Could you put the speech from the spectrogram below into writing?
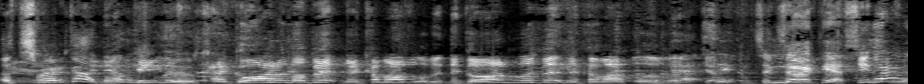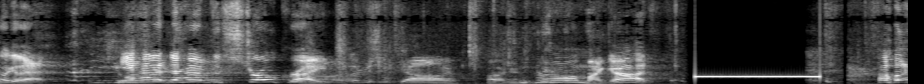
I swear to God, now that you lube. Uh, go on a little bit and then come off a little bit, and then go on a little bit and then come off a little bit. See? That's exactly it. See that? Look at that. You had to have the stroke right. Oh, Oh my god. Oh,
